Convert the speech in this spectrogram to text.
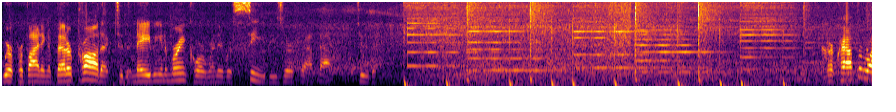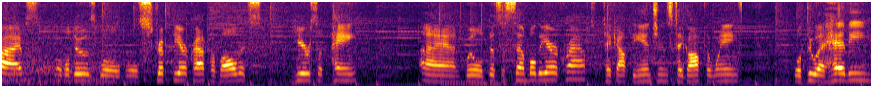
we're providing a better product to the Navy and the Marine Corps when they receive these aircraft back to them. Aircraft arrives, what we'll do is we'll, we'll strip the aircraft of all its years of paint, and we'll disassemble the aircraft, take out the engines, take off the wings. We'll do a heavy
